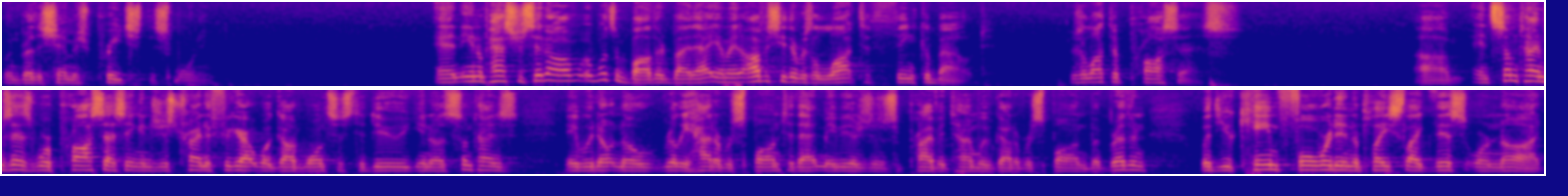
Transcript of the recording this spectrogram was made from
when Brother Shemesh preached this morning? And, you know, Pastor said, oh, I wasn't bothered by that. I mean, obviously, there was a lot to think about, there's a lot to process. Um, and sometimes, as we're processing and just trying to figure out what God wants us to do, you know, sometimes maybe we don't know really how to respond to that. Maybe there's just a private time we've got to respond. But, brethren, whether you came forward in a place like this or not,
